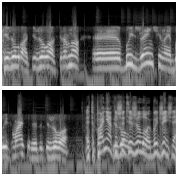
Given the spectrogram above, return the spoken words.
Тяжело, тяжело. Все равно э, быть женщиной, быть матерью, это тяжело. Это понятно, Тяжело. что тяжело быть женщиной.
